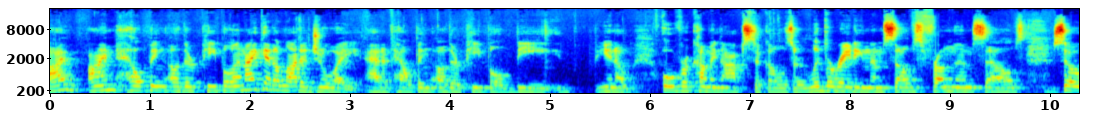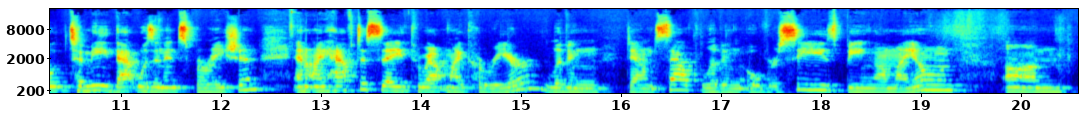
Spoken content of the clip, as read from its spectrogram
I, I'm helping other people, and I get a lot of joy out of helping other people be, you know, overcoming obstacles or liberating themselves from themselves. So to me, that was an inspiration. And I have to say, throughout my career, living down south, living overseas, being on my own, um,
